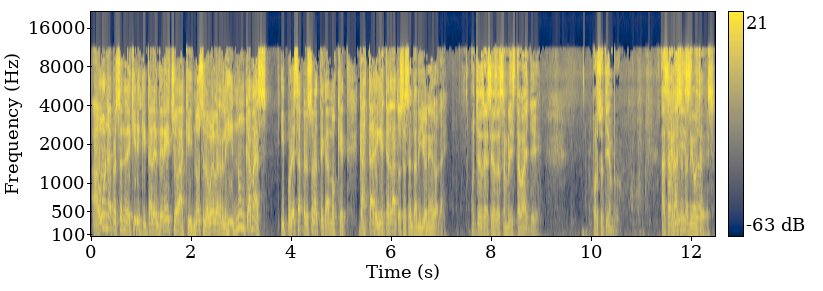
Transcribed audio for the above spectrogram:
a una persona le quieren quitar el derecho a que no se lo vuelva a reelegir nunca más, y por esa persona tengamos que gastar en este rato 60 millones de dólares. Muchas gracias, asambleísta Valle, por su tiempo. Gracias también a ustedes.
